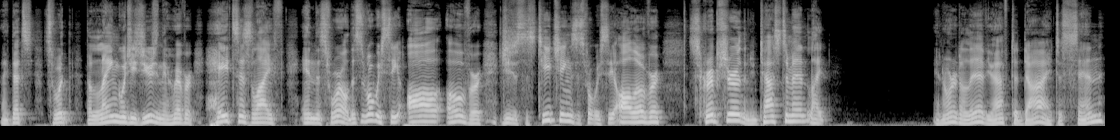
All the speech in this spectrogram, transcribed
Like that's, that's what the language he's using there. Whoever hates his life in this world. This is what we see all over Jesus' teachings. This is what we see all over Scripture, the New Testament. Like, in order to live, you have to die to sin.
